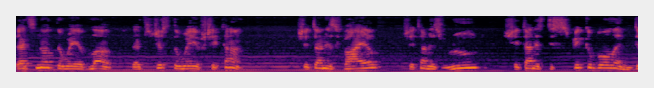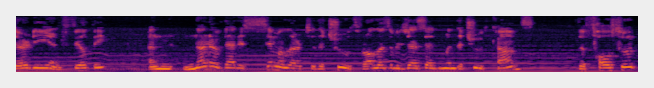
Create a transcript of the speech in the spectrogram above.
That's not the way of love, that's just the way of shaitan. Shaitan is vile, shaitan is rude, shaitan is despicable and dirty and filthy and none of that is similar to the truth. For Allah said, when the truth comes the falsehood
